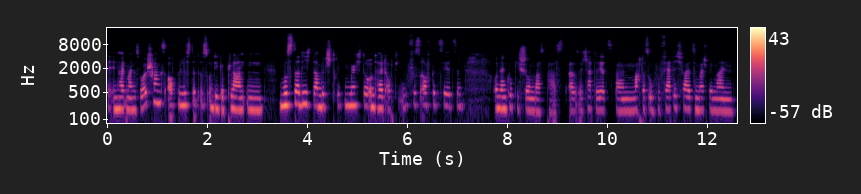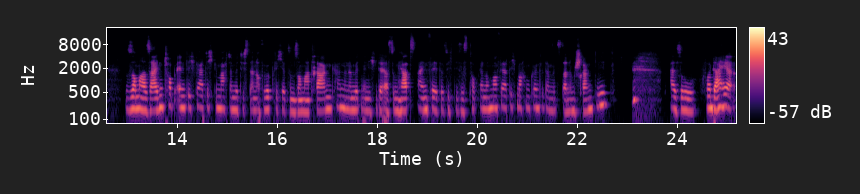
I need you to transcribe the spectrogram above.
der Inhalt meines Wollschranks aufgelistet ist und die geplanten Muster, die ich damit stricken möchte und halt auch die UFOs aufgezählt sind. Und dann gucke ich schon, was passt. Also ich hatte jetzt beim Mach das UFO Fertigfall zum Beispiel meinen Sommer-Seidentop endlich fertig gemacht, damit ich es dann auch wirklich jetzt im Sommer tragen kann und damit mir nicht wieder erst im Herbst einfällt, dass ich dieses Top ja nochmal fertig machen könnte, damit es dann im Schrank liegt. Also von daher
